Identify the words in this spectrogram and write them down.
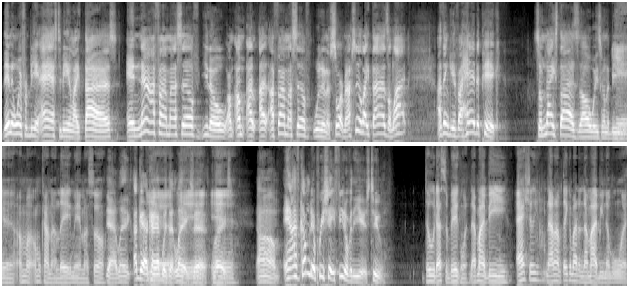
Then it went from being ass to being like thighs, and now I find myself, you know, I'm, I'm I, I I find myself with an assortment. I still like thighs a lot. I think if I had to pick, some nice thighs is always going to be Yeah, I'm a, I'm kind of a leg man myself. yeah, legs. Okay, okay, I with that legs. Yeah, yeah, legs. Um, and I've come to appreciate feet over the years too. Dude, that's a big one. That might be actually. Now that I'm thinking about it, that might be number one.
